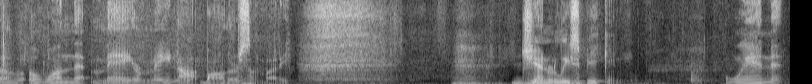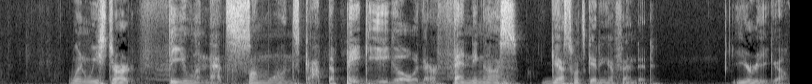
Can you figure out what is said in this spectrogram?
of a one that may or may not bother somebody. Generally speaking, when when we start feeling that someone's got the big ego or they're offending us, guess what's getting offended? Your ego.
